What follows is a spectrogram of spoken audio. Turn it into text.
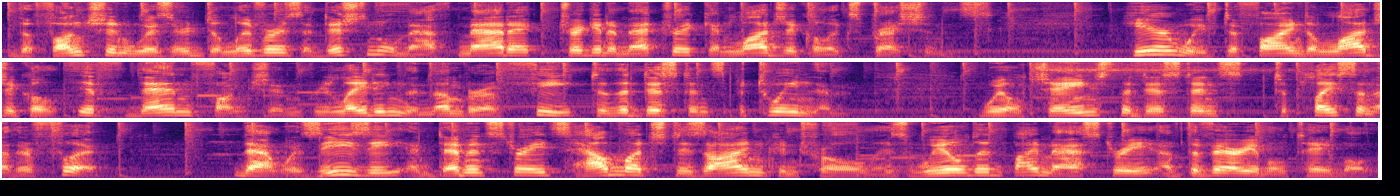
The function wizard delivers additional mathematic, trigonometric, and logical expressions. Here we've defined a logical if-then function relating the number of feet to the distance between them. We'll change the distance to place another foot. That was easy and demonstrates how much design control is wielded by mastery of the variable table.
